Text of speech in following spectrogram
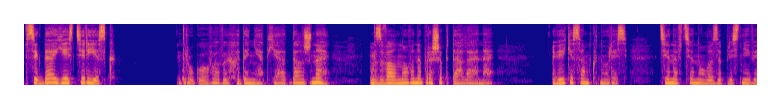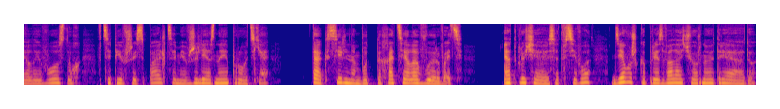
всегда есть риск. «Другого выхода нет, я должна», — взволнованно прошептала она. Веки сомкнулись. Тина втянула заплесневелый воздух, вцепившись пальцами в железные прутья. Так сильно, будто хотела вырвать. Отключаясь от всего, девушка призвала черную триаду,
